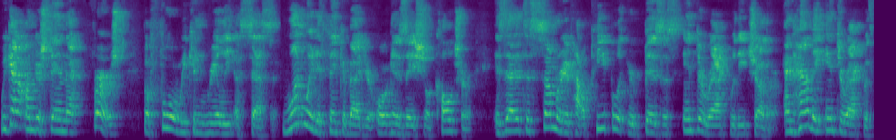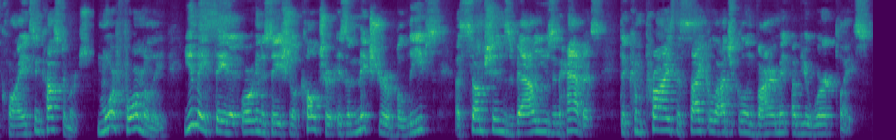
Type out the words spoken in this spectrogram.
We got to understand that first before we can really assess it. One way to think about your organizational culture is that it's a summary of how people at your business interact with each other and how they interact with clients and customers. More formally, you may say that organizational culture is a mixture of beliefs, assumptions, values, and habits that comprise the psychological environment of your workplace.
